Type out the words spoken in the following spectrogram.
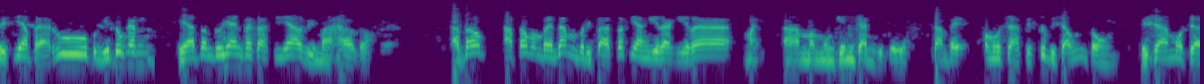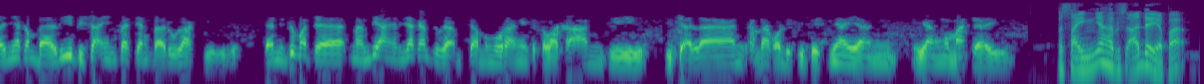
base-nya baru begitu kan ya tentunya investasinya lebih mahal tuh. Atau atau pemerintah memberi batas yang kira-kira uh, memungkinkan gitu ya. Sampai pengusaha bis itu bisa untung, bisa modalnya kembali, bisa invest yang baru lagi gitu. Dan itu pada nanti akhirnya kan juga bisa mengurangi kecelakaan di di jalan karena kondisi bisnya yang yang memadai. Pesaingnya harus ada ya Pak?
